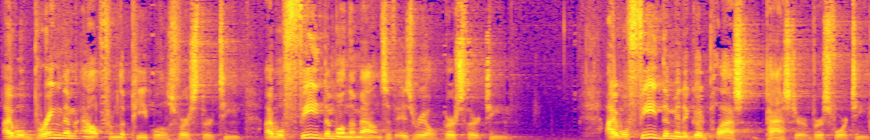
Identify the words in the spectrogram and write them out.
I will bring them out from the peoples, verse 13. I will feed them on the mountains of Israel, verse 13. I will feed them in a good pasture, verse 14.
